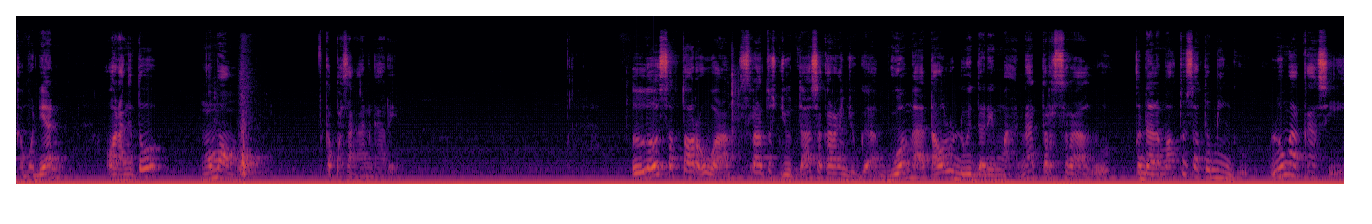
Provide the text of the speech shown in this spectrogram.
Kemudian orang itu ngomong ke pasangan Karin. Lo setor uang 100 juta sekarang juga, gua nggak tahu lo duit dari mana, terserah lo. Ke dalam waktu satu minggu, lo nggak kasih,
